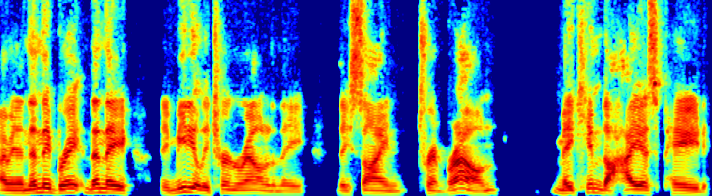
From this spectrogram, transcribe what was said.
I mean, and then they bring, then they, they immediately turn around and they they sign Trent Brown make him the highest paid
